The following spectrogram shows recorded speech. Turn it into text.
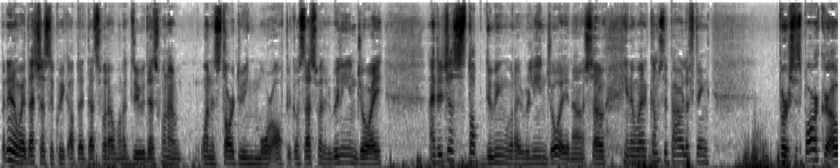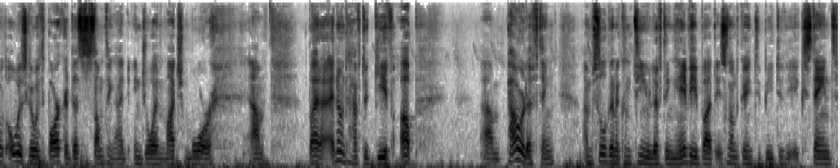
But anyway, that's just a quick update. That's what I want to do. That's what I want to start doing more of because that's what I really enjoy. And to just stop doing what I really enjoy, you know. So, you know, when it comes to powerlifting versus parkour, I would always go with parkour. That's something I enjoy much more. Um, but I don't have to give up um, powerlifting. I'm still going to continue lifting heavy, but it's not going to be to the extent.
